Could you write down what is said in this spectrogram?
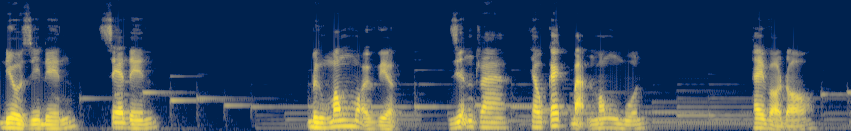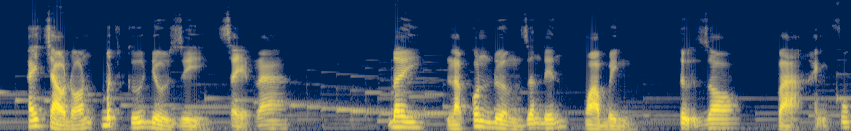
điều gì đến, sẽ đến. Đừng mong mọi việc diễn ra theo cách bạn mong muốn. Thay vào đó, hãy chào đón bất cứ điều gì xảy ra. Đây là con đường dẫn đến hòa bình, tự do và hạnh phúc.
